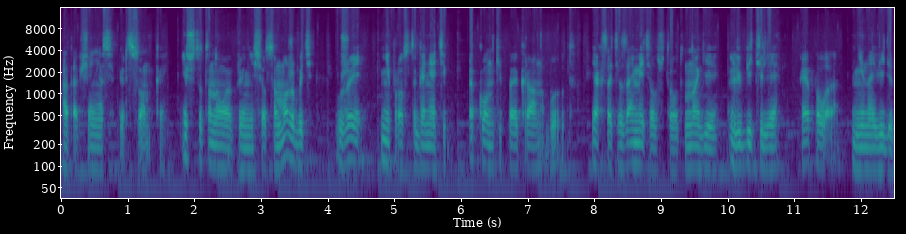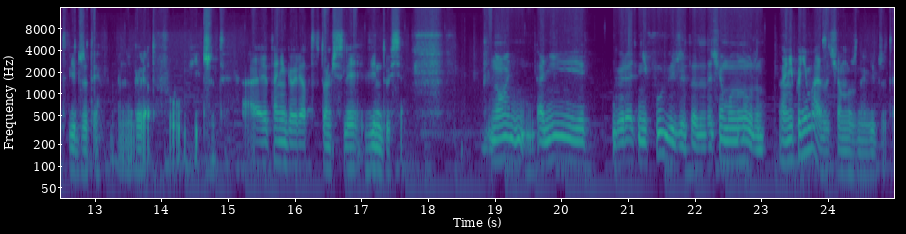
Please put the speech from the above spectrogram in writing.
от общения с операционкой. И что-то новое принесется. Может быть, уже не просто гонять иконки по экрану будут. Я, кстати, заметил, что вот многие любители Apple ненавидят виджеты. Они говорят, фу, виджеты. А это они говорят в том числе в Windows. Но они говорят не фу виджет, а зачем он нужен. Они понимают, зачем нужны виджеты.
